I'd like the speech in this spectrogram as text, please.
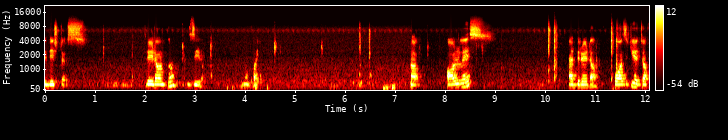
registers. 3 down to 0 fine now always at the rate of positive edge of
